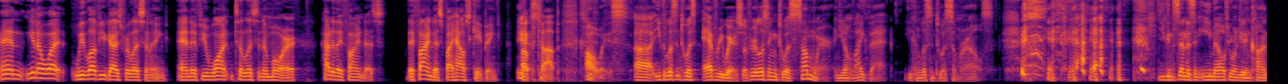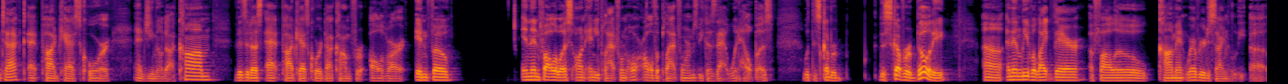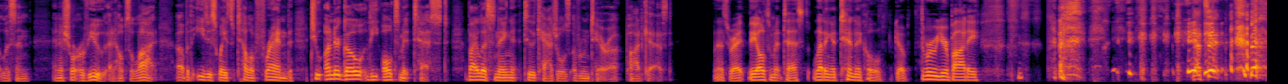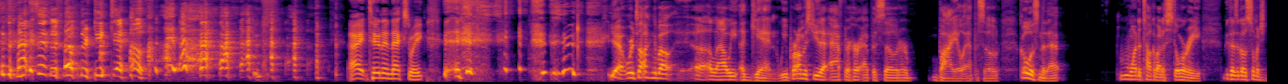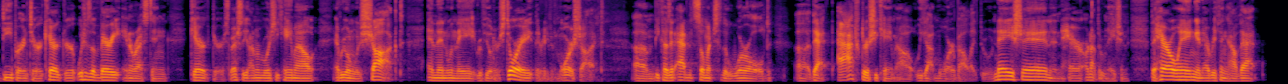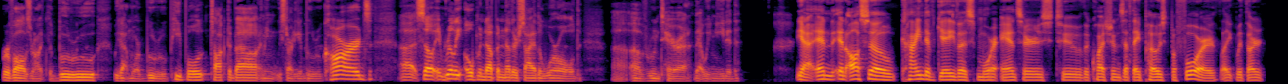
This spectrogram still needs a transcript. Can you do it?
And you know what? We love you guys for listening. And if you want to listen to more, how do they find us? They find us by housekeeping up top. Always. Uh, you can listen to us everywhere. So if you're listening to us somewhere and you don't like that, you can listen to us somewhere else. you can send us an email if you want to get in contact at podcastcore at gmail.com. Visit us at podcastcore.com for all of our info. And then follow us on any platform or all the platforms because that would help us with discover discoverability. Uh, and then leave a like there, a follow, comment, wherever you're deciding to uh, listen, and a short review. That helps a lot. Uh, but the easiest way is to tell a friend to undergo the ultimate test by listening to the Casuals of Runeterra podcast. That's right. The ultimate test, letting a tentacle go through your body. That's it. That's it. There's no other details. All right, tune in next week. yeah, we're talking about uh, Illaoi again. We promised you that after her episode, her bio episode, go listen to that. We want to talk about a story because it goes so much deeper into her character, which is a very interesting character. Especially, I remember when she came out, everyone was shocked. And then when they revealed her story, they were even more shocked um, because it added so much to the world uh, that after she came out, we got more about like the Nation and hair, or not the Nation, the harrowing and everything, how that revolves around like the Buhru. We got more Buhru people talked about. I mean, we started to get Buhru cards. Uh, so it really opened up another side of the world uh, of Runeterra that we needed. Yeah, and it also kind of gave us more answers to the questions that they posed before, like with our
